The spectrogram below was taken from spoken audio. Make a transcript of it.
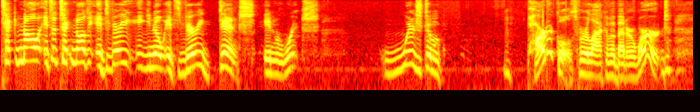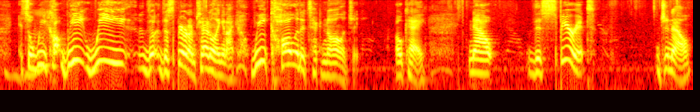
technology. It's a technology. It's very you know it's very dense in rich wisdom particles, for lack of a better word. So we call we we the, the spirit I'm channeling and I we call it a technology. Okay, now the spirit, Janelle,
